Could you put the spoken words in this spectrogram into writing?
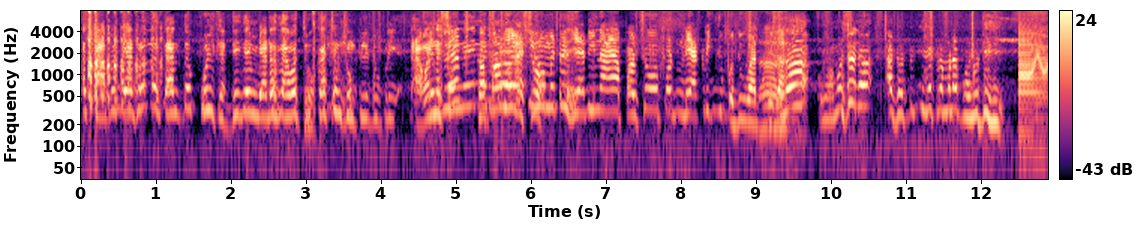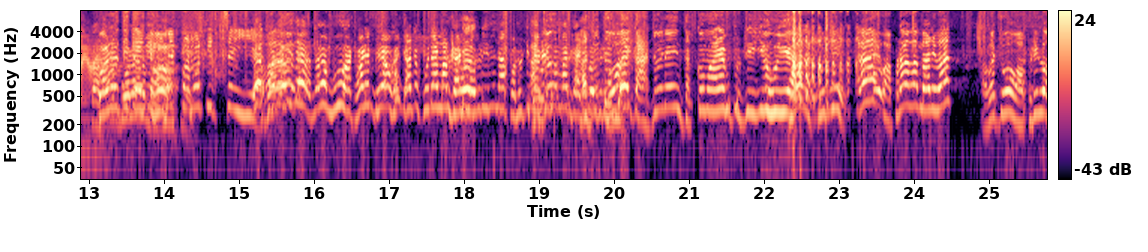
આ તાપે બેઠો તો ત્યાં તો ફૂલ ચડ્ડી જઈને બેઠા તો આવા ચોખા ચમ કમ્પ્લીટ ઉપડી કિલોમીટર હેડીને આયા પરસો પણ નીકળી ગયું બધું વાત હા. કીધા એટલે આમાં છે ને આ ગટુજી એક નંબરના પનોટી હી. કોનો તમે હો? અમે જ છે એ પનોટી છે. નકર હું અઠવાડિયે બે વખત જાતો કોઈ દાડો મારી ગાડી બગડી ના પનોટી બેઠી તો ગાડી બગડી. તો ભાઈ કાઢું નહીં ધક્કો મારે એમ તૂટી ગયો હું વાપરો હવે મારી વાત હવે જો વાપરી લો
